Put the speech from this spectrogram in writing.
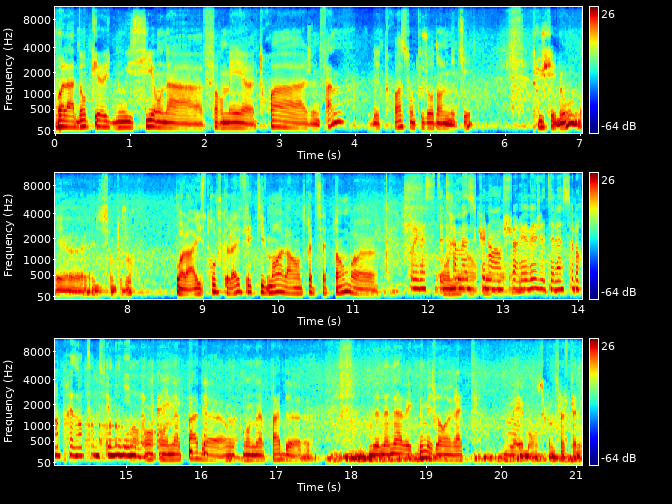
Voilà, donc euh, nous ici, on a formé trois jeunes femmes. Les trois sont toujours dans le métier. Plus chez nous, mais elles y sont toujours. Voilà, il se trouve que là, effectivement, à la rentrée de septembre. Euh, oui, là, c'était très masculin. Je suis arrivée, j'étais la seule représentante féminine. On n'a pas, de, on, n'a pas de, de nana avec nous, mais je le regrette. Mais bon, c'est comme ça cette année.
